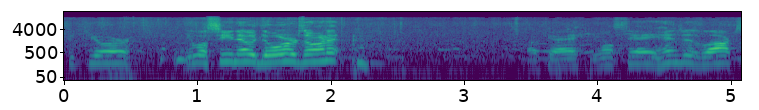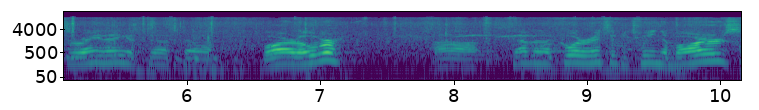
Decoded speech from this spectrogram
secure. You will see no doors on it. Okay, you won't see any hinges, locks, or anything. It's just uh, barred over. Uh, seven and a quarter inches between the bars.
